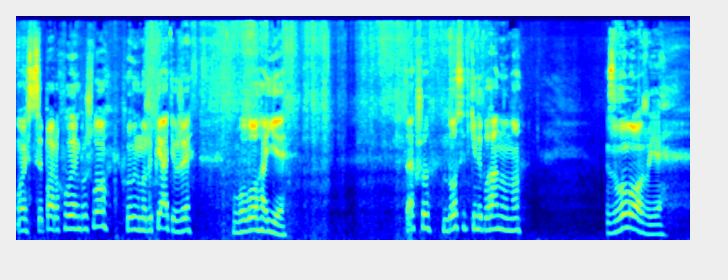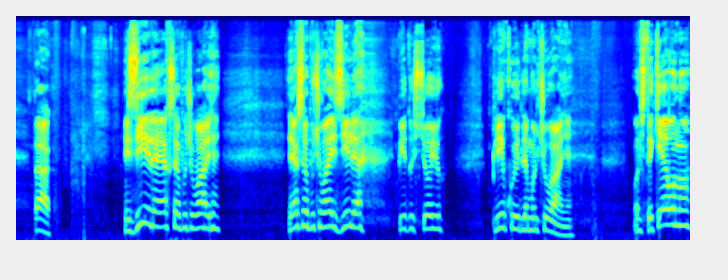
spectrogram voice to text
Ось це пару хвилин пройшло, хвилин може 5 і вже волога є. Так що досить таки непогано воно зволожує. Так. Зілля, як себе почуває? Як себе почуває зілля під ось цією плівкою для мульчування? Ось таке воно.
